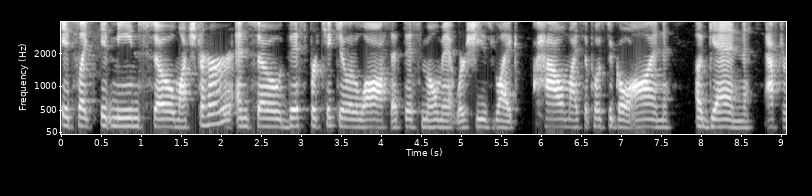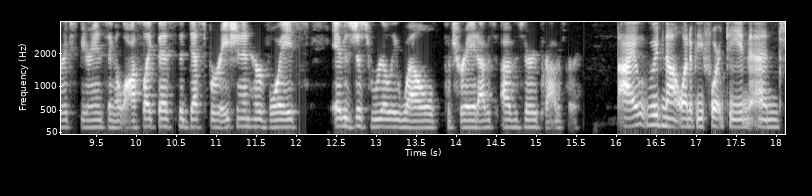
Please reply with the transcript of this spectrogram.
it's like it means so much to her. And so this particular loss at this moment where she's like, how am I supposed to go on again after experiencing a loss like this? The desperation in her voice, it was just really well portrayed. I was I was very proud of her. I would not want to be 14 and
